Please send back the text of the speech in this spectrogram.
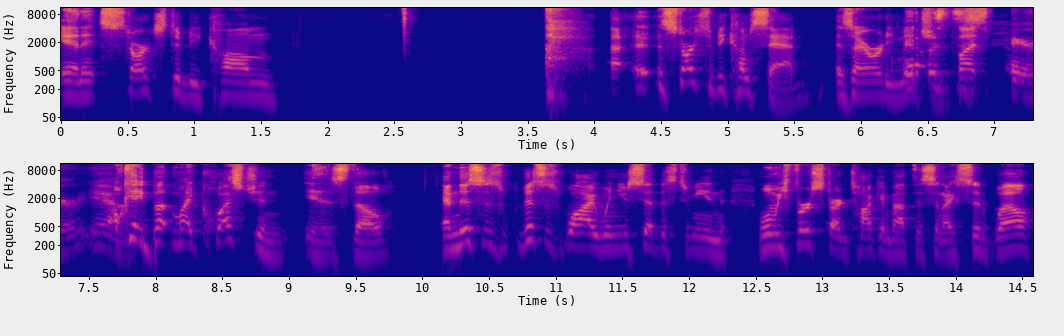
and it starts to become uh, it starts to become sad, as I already mentioned. But despair, yeah Okay, but my question is though, and this is this is why when you said this to me and when we first started talking about this, and I said, well,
